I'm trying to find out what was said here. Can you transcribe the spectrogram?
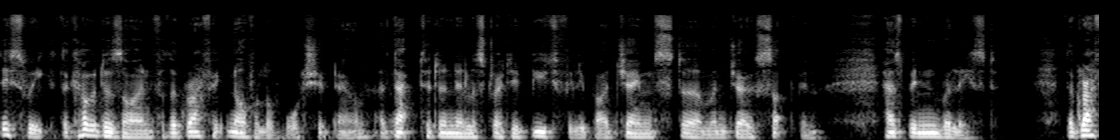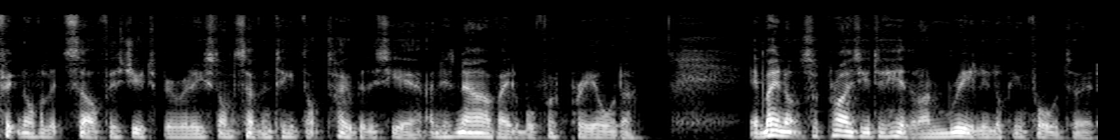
this week the cover design for the graphic novel of Watership Down, adapted and illustrated beautifully by James Sturm and Joe Sutphin, has been released. The graphic novel itself is due to be released on 17th October this year and is now available for pre order. It may not surprise you to hear that I'm really looking forward to it,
